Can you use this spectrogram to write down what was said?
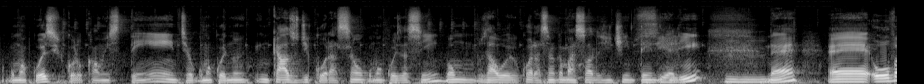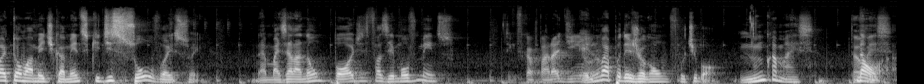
alguma coisa, colocar um stent, alguma coisa, no- em caso de coração, alguma coisa assim. Vamos usar o coração que é mais fácil a gente entender ali, né? É, ou vai tomar medicamentos que dissolva isso aí. né? Mas ela não pode fazer movimentos. Tem que ficar paradinho. Ele não vai poder jogar um futebol. Nunca mais. Talvez. Não,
